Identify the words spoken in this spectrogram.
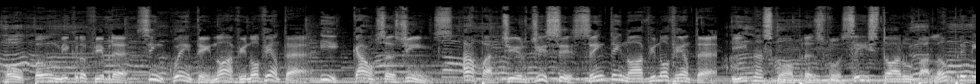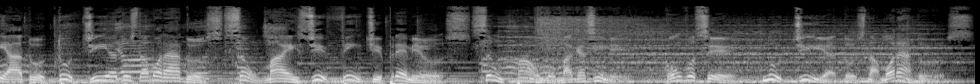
Roupão microfibra 59,90 e calças jeans a partir de 69,90. E nas compras você estoura o balão premiado do Dia dos Namorados. São mais de 20 prêmios. São Paulo Magazine. Com você no Dia dos Namorados.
